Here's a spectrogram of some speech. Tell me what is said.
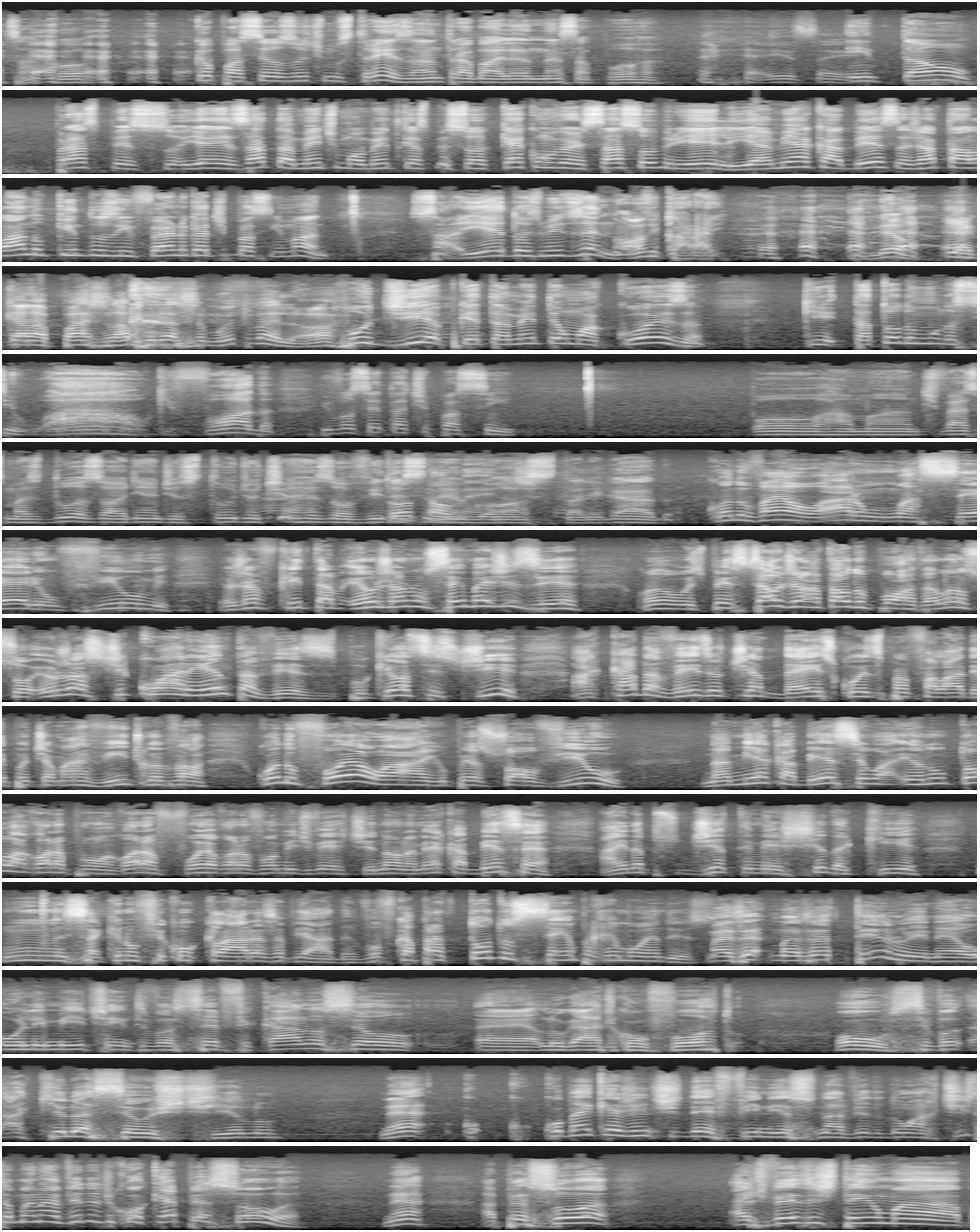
Sacou? Porque eu passei os últimos três anos trabalhando nessa porra. É isso aí. Então, para as pessoas. E é exatamente o momento que as pessoas querem conversar sobre ele. E a minha cabeça já tá lá no quinto dos infernos, que é tipo assim, mano, isso aí é 2019, caralho. Entendeu? E aquela parte lá podia ser muito melhor. Podia, porque também tem uma coisa que tá todo mundo assim, uau, que foda. E você tá tipo assim, porra, mano, tivesse mais duas horinhas de estúdio, eu tinha resolvido Totalmente. esse negócio, tá ligado? Quando vai ao ar uma série, um filme, eu já fiquei. Eu já não sei mais dizer. Quando o especial de Natal do Porta lançou, eu já assisti 40 vezes. Porque eu assisti, a cada vez eu tinha 10 coisas pra falar, depois tinha mais 20 coisas pra falar. Quando foi ao ar e o pessoal viu. Na minha cabeça, eu, eu não tô agora pronto, agora foi, agora vou me divertir. Não, na minha cabeça é, ainda podia ter mexido aqui. Hum, isso aqui não ficou claro, essa piada. Vou ficar pra todo sempre remoendo isso. Mas é, mas é tênue, né? O limite entre você ficar no seu é, lugar de conforto ou se aquilo é seu estilo, né? Co- como é que a gente define isso na vida de um artista, mas na vida de qualquer pessoa, né? A pessoa às vezes tem uma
